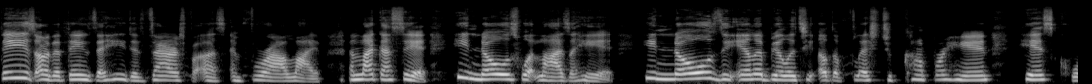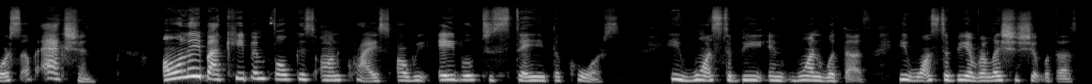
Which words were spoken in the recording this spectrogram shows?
These are the things that he desires for us and for our life. And like I said, he knows what lies ahead. He knows the inability of the flesh to comprehend his course of action. Only by keeping focus on Christ are we able to stay the course. He wants to be in one with us. He wants to be in relationship with us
